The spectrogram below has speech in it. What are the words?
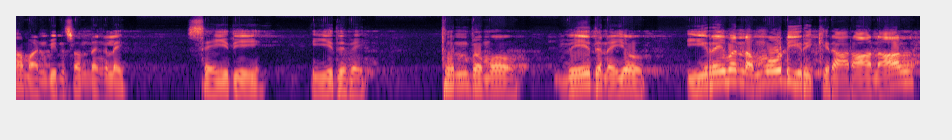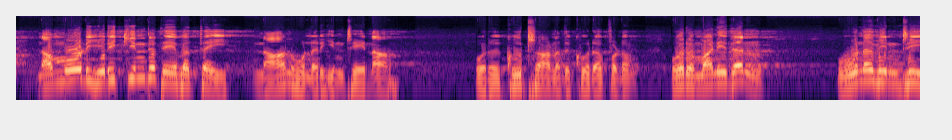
ஆம் அன்பின் சொந்தங்களே செய்தி இதுவே. துன்பமோ வேதனையோ இறைவன் நம்மோடு இருக்கிறார். ஆனால் நம்மோடு இருக்கின்ற தெய்வத்தை நான் உணர்கின்றேனா? ஒரு கூற்றானது கூறப்படும். ஒரு மனிதன் உணவின்றி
